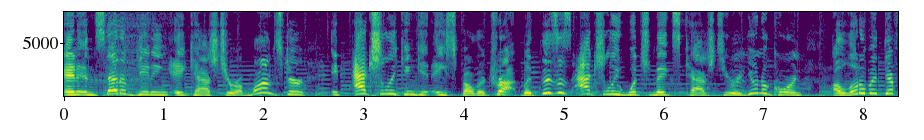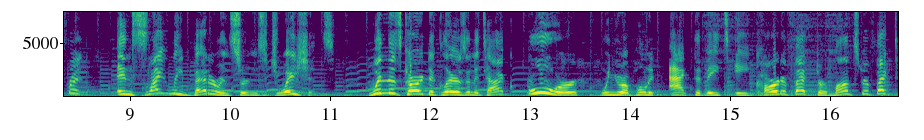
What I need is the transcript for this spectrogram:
and instead of getting a Kashtira monster, it actually can get a spell or trap. But this is actually which makes Kashtira Unicorn a little bit different and slightly better in certain situations. When this card declares an attack, or when your opponent activates a card effect or monster effect,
